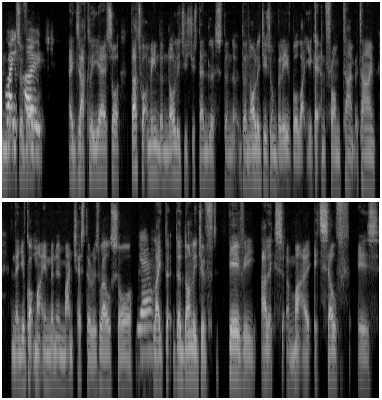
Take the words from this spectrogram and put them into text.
Martin great of all- coach. Exactly, yeah. So that's what I mean. The knowledge is just endless. The, the knowledge is unbelievable that you're getting from time to time. And then you've got Matt Inman in Manchester as well. So Yeah. like the, the knowledge of Davy, Alex, and Matt itself is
